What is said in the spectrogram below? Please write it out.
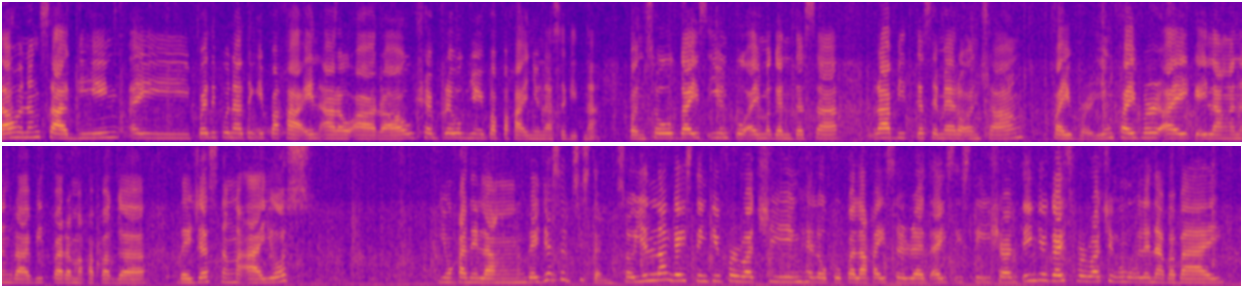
dahon ng saging ay pwede po nating ipakain araw-araw. Syempre, wag niyo ipapakain yung nasa gitna. So guys, yun po ay maganda sa rabbit kasi meron siyang fiber. Yung fiber ay kailangan ng rabbit para makapag-digest ng maayos yung kanilang digestive system. So, yun lang guys. Thank you for watching. Hello po pala kay Sir Red Eyes Station. Thank you guys for watching. Umuulan na. Bye-bye.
